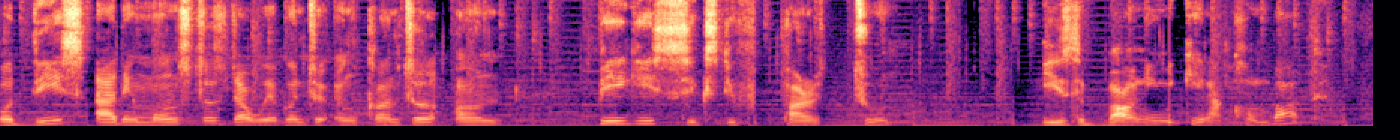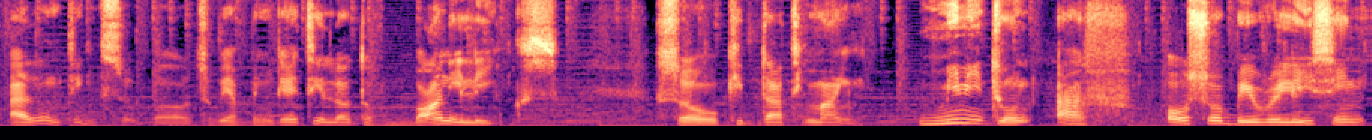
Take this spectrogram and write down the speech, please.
but these are the monsters that we're going to encounter on Piggy 60 Part 2. Is bunny making a comeback? I don't think so, but we have been getting a lot of bunny leaks, so keep that in mind. Minitoon have also been releasing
